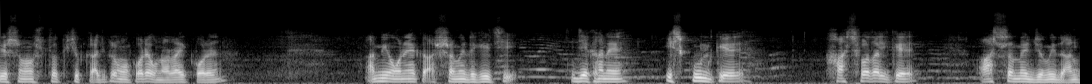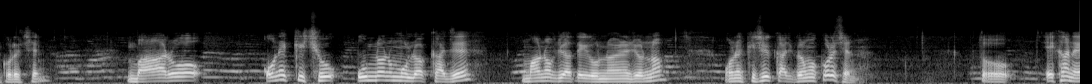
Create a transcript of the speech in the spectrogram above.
যে সমস্ত কিছু কাজকর্ম করে ওনারাই করেন। আমি অনেক আশ্রমে দেখেছি যেখানে স্কুলকে, হাসপাতালকে, আশ্রমের জমি দান করেছেন বা আরও অনেক কিছু উন্নয়নমূলক কাজে মানব জাতির উন্নয়নের জন্য অনেক কিছুই কাজকর্ম করেছেন। তো এখানে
